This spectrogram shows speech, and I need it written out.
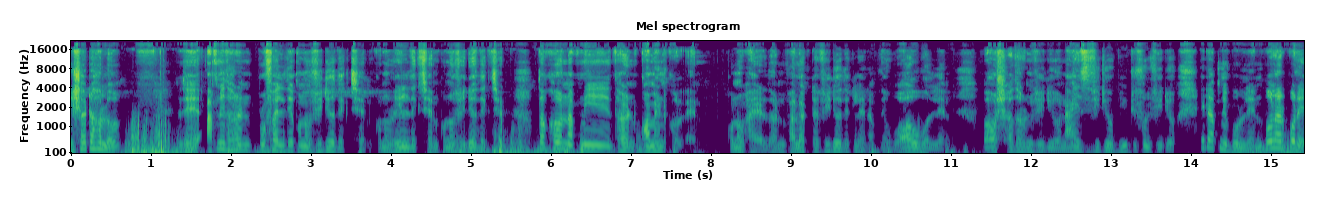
বিষয়টা হলো যে আপনি ধরেন প্রোফাইল দিয়ে কোনো ভিডিও দেখছেন, কোনো রিল দেখছেন, কোনো ভিডিও দেখছেন, তখন আপনি ধরেন কমেন্ট করলেন, কোনো ভাইয়ের ধরেন ভালো একটা ভিডিও দেখলেন, আপনি ওয়াও বললেন বা অসাধারণ video nice video beautiful video এটা আপনি বললেন, বলার পরে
